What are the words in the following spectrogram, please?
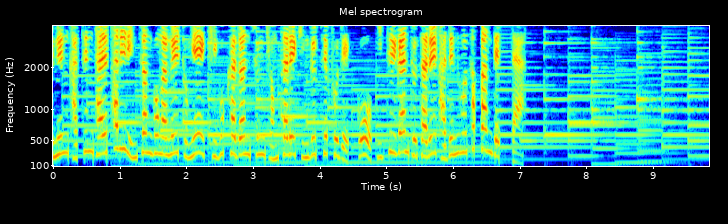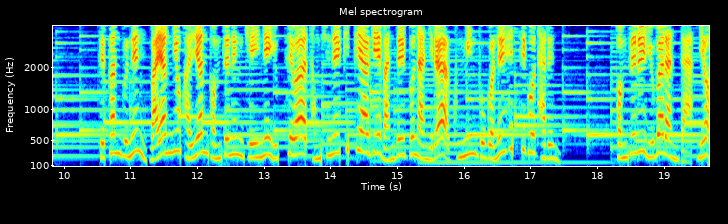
그는 같은 달 8일 인천공항을 통해 귀국하던 중 경찰에 긴급 체포됐고 이틀간 조사를 받은 후 석방됐다. 재판부는 마약류 관련 범죄는 개인의 육체와 정신을 피폐하게 만들 뿐 아니라 국민 보건을 해치고 다른 범죄를 유발한다며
